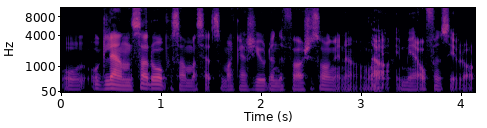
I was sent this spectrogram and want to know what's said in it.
att, att glänsa då på samma sätt som man kanske gjorde under försäsongerna och Ja. i, mer offensiv roll.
